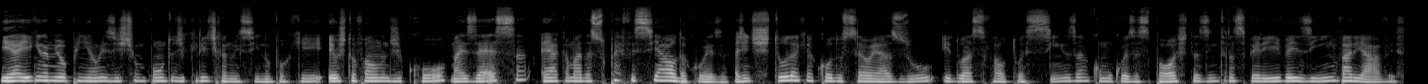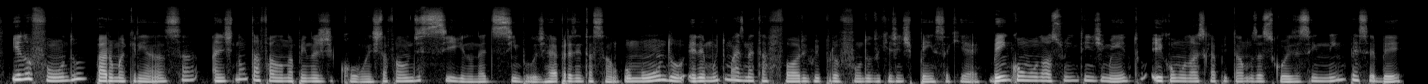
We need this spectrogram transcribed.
E é aí que, na minha opinião, existe um ponto de crítica no ensino, porque eu estou falando de cor, mas essa é a camada superficial da coisa. A gente estuda que a cor do céu é azul e do asfalto é cinza, como coisas postas, intransferíveis e invariáveis. E no fundo, para uma criança, a gente não está falando apenas de cor, a gente está falando de signo, né, de símbolo, de representação. O mundo ele é muito mais metafórico e profundo do que a gente pensa que é. Bem como o nosso entendimento e como nós captamos as coisas sem nem perceber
